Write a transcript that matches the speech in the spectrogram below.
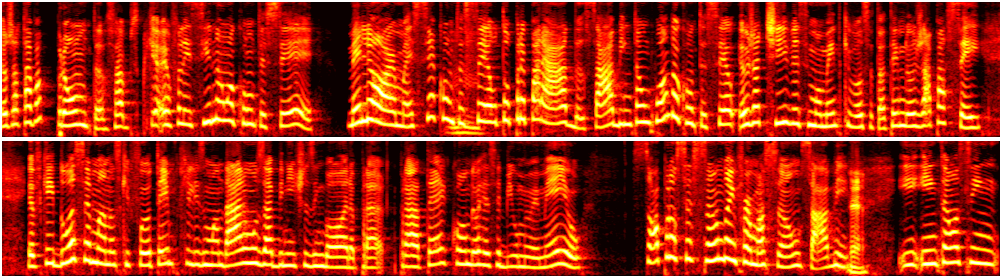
Eu já tava pronta, sabe? Porque eu falei: se não acontecer. Melhor, mas se acontecer, uhum. eu tô preparada, sabe? Então, quando aconteceu, eu já tive esse momento que você tá tendo, eu já passei. Eu fiquei duas semanas, que foi o tempo que eles mandaram os abinichos embora, pra, pra até quando eu recebi o meu e-mail, só processando a informação, sabe? É. E, então, assim,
